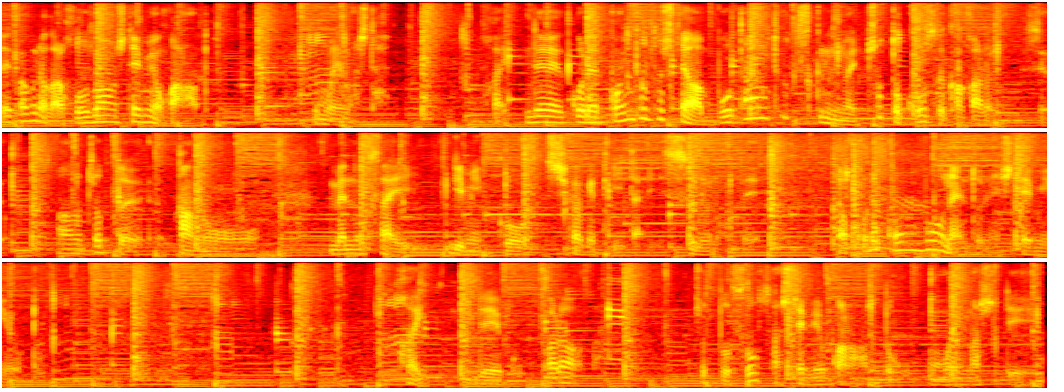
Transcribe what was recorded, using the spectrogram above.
せっかくだから保存してみようかなと思いました。はい、でこれポイントとしてはボタン1つ作るのにちょっとコストかかるんですよあのちょっとあのめんどくさいギミックを仕掛けていたりするので。これコンポーネントにしてみようと。はい。でここからちょっと操作してみようかなと思いまして。し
